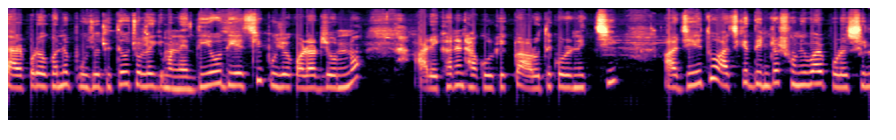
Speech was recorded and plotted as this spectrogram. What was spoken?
তারপরে ওখানে পুজো দিতেও চলে মানে দিয়েও দিয়েছি পুজো করার জন্য। আর এখানে ঠাকুরকে একটু আরতি করে নিচ্ছি। আর যেহেতু আজকের দিনটা শনিবার পড়েছিল,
